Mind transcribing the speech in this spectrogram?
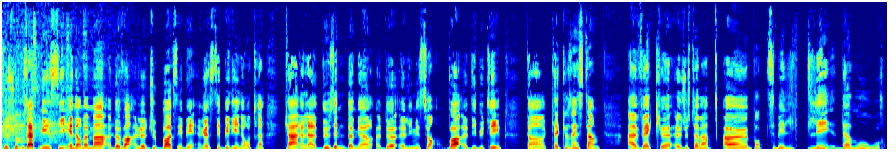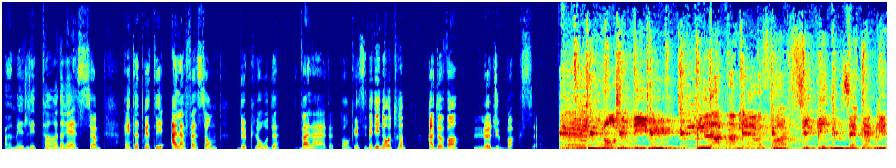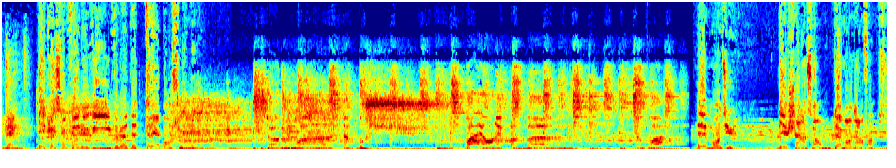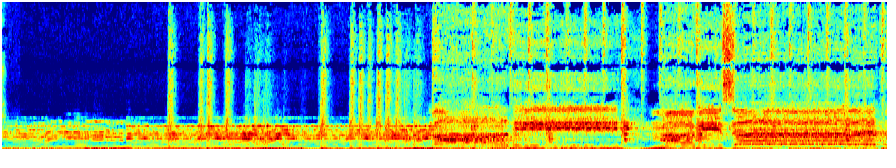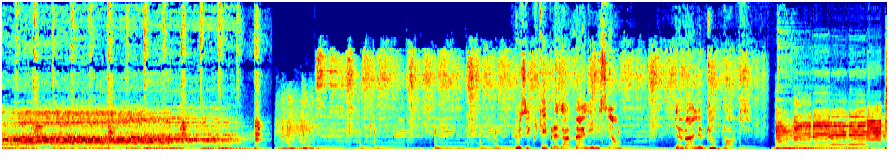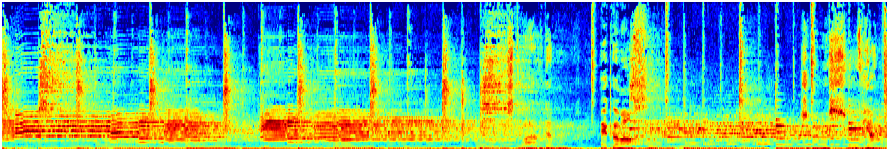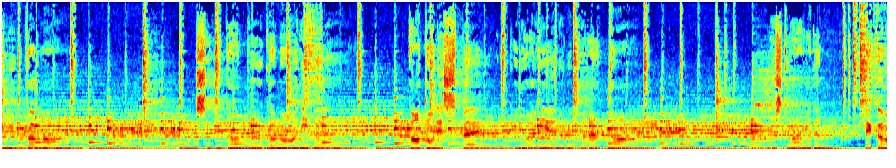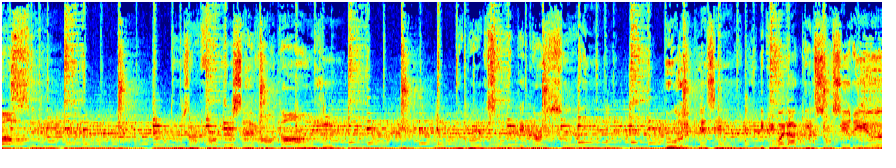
Puisque vous appréciez énormément devant le jukebox, eh bien, restez bien des nôtres, car la deuxième demi-heure de l'émission va débuter dans quelques instants. avec euh, justement un beau petit medley d'amour, un medley tendresse, interprété à la façon de Claude Valade. Donc, c'est bien des nôtres à devant le jukebox. Et que ça fait revivre de très bons souvenirs. Donne-moi ta bouche. Ouais, on n'est pas peur de moi. Eh mon Dieu, des chansons de mon enfance. Vous écoutez présentement l'émission Devant le Jukebox. L'histoire d'amour est commencée. Est commencée. Deux enfants qui s'inventent un jeu. D'abord, ce n'était qu'un sourire pour le plaisir, et puis voilà qu'ils sont sérieux.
